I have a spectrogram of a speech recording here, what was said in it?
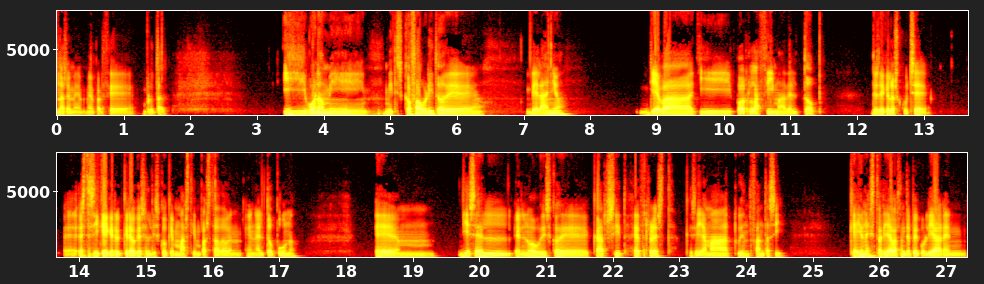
no sé, me, parece brutal. Y bueno, mi, mi disco favorito de, del año lleva allí por la cima del top desde que lo escuché. Eh, este sí que creo, que es el disco que más tiempo ha estado en, el top 1. Em, y es el, nuevo disco de Car Seat Headrest, que se llama Twin Fantasy. Que hay una historia bastante peculiar en,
